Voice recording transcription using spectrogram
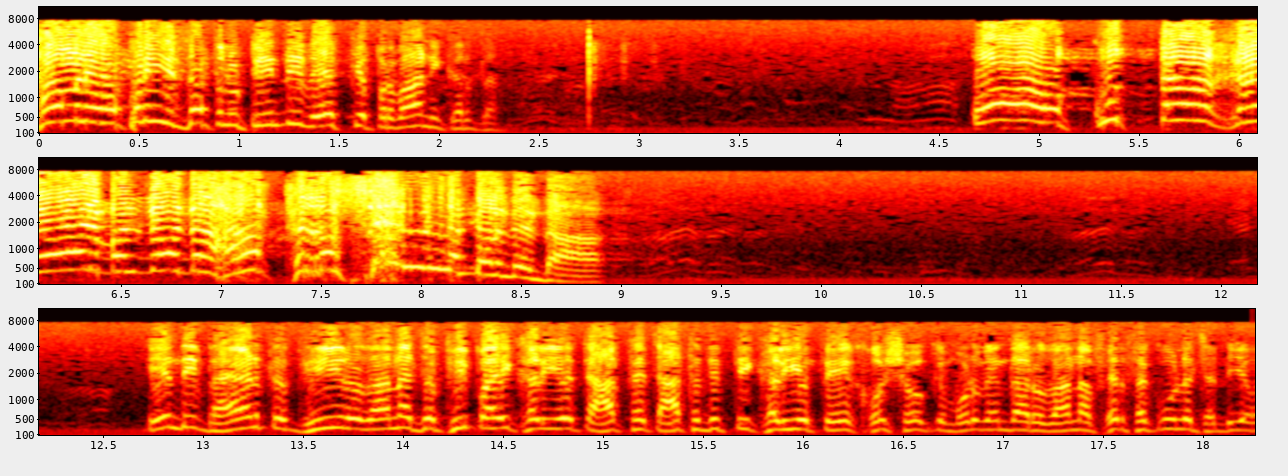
سامنے اپنی عزت لٹی ویک کے پرواہ نہیں کرتا او کتا غیر بندے دا ہاتھ رسے نہیں لگن دینا یہ بہن تو دھی روزانہ جفی پائی کھڑی ہے ہاتھ ہاتھ دیتی کھڑی ہے خوش ہو کے مڑ وہا روزانہ پھر سکول چڈی آ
